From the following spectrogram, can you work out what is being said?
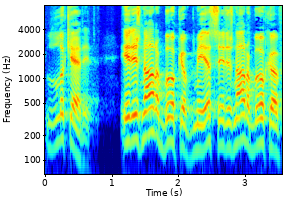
Look at it. It is not a book of myths. It is not a book of,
